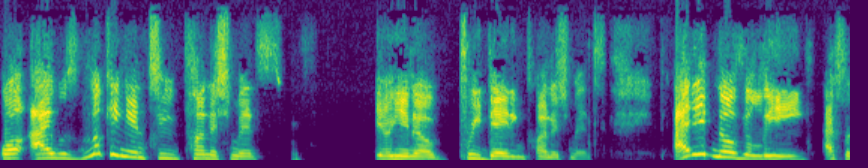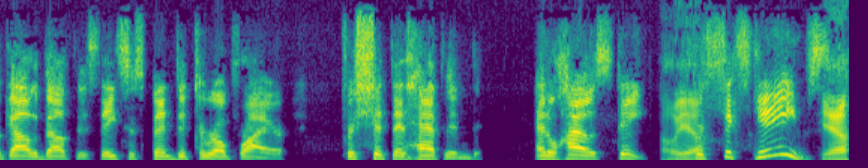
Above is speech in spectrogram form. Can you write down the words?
Well, I was looking into punishments, you know, you know, predating punishments. I didn't know the league. I forgot about this. They suspended Terrelle Pryor for shit that happened at Ohio State Oh yeah, for six games. yeah.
